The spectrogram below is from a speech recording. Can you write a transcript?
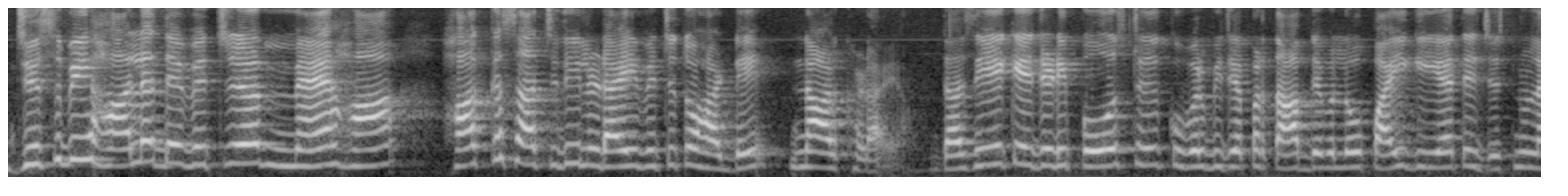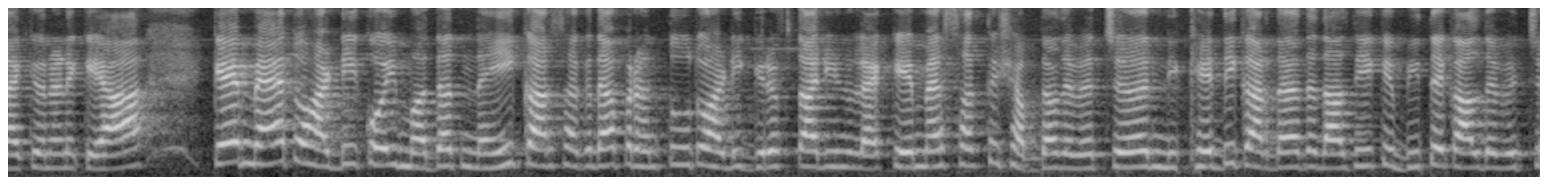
ਜਿਸ ਵੀ ਹਾਲਤ ਦੇ ਵਿੱਚ ਮੈਂ ਹਾਂ ਹੱਕ ਸੱਚ ਦੀ ਲੜਾਈ ਵਿੱਚ ਤੁਹਾਡੇ ਨਾਲ ਖੜਾ ਆ। ਦੱਸਈਏ ਕਿ ਜਿਹੜੀ ਪੋਸਟ ਕੁਵਰ ਵਿਜੇ ਪ੍ਰਤਾਪ ਦੇ ਵੱਲੋਂ ਪਾਈ ਗਈ ਹੈ ਤੇ ਜਿਸ ਨੂੰ ਲੈ ਕੇ ਉਹਨਾਂ ਨੇ ਕਿਹਾ ਕਿ ਮੈਂ ਤੁਹਾਡੀ ਕੋਈ ਮਦਦ ਨਹੀਂ ਕਰ ਸਕਦਾ, ਪਰੰਤੂ ਤੁਹਾਡੀ ਗ੍ਰਿਫਤਾਰੀ ਨੂੰ ਲੈ ਕੇ ਮੈਂ ਸਖਤ ਸ਼ਬਦਾਂ ਦੇ ਵਿੱਚ ਨਿਖੇਧੀ ਕਰਦਾ ਹਾਂ ਤੇ ਦੱਸ ਕਿ ਬੀਤੇ ਕਾਲ ਦੇ ਵਿੱਚ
